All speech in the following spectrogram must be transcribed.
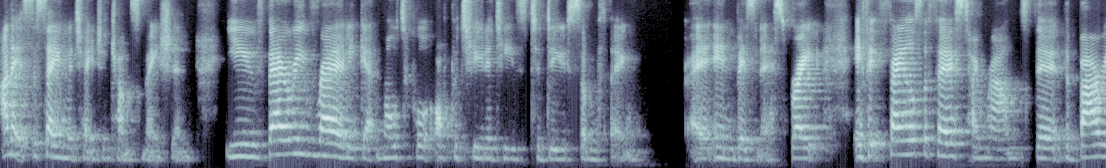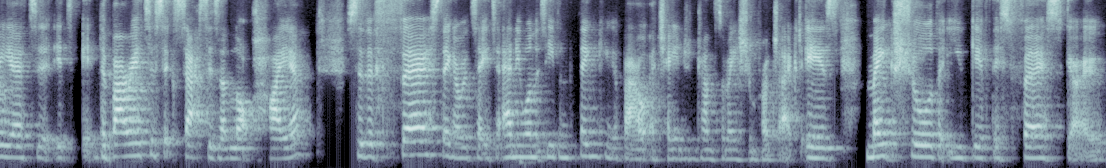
And it's the same with change and transformation. You very rarely get multiple opportunities to do something in business right? If it fails the first time round the the barrier to it's it, the barrier to success is a lot higher. So the first thing i would say to anyone that's even thinking about a change and transformation project is make sure that you give this first go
